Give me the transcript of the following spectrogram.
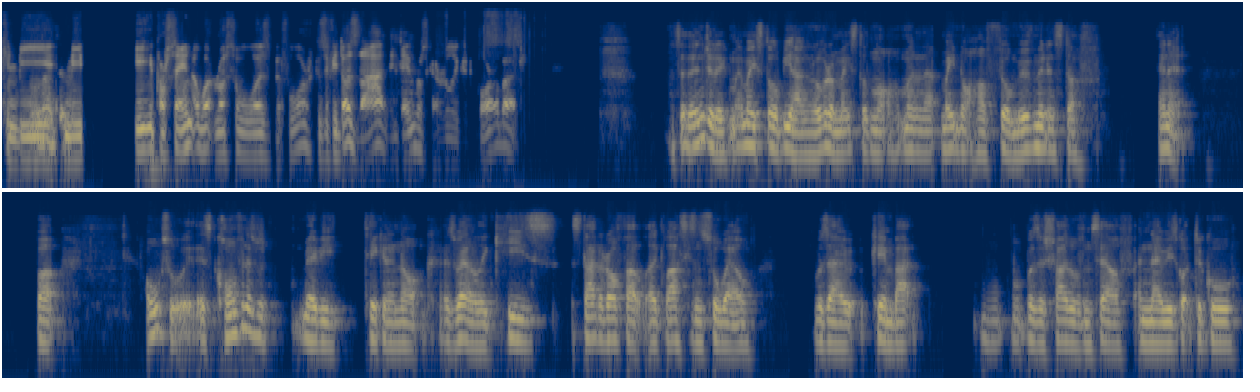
can be maybe eighty percent of what Russell was before. Because if he does that, then Denver's got a really good quarterback. So the injury it might still be hanging over him, might still not might not- have full movement and stuff in it. But also his confidence was maybe taking a knock as well. Like he's started off that like last season so well, was out, came back, was a shadow of himself, and now he's got to go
